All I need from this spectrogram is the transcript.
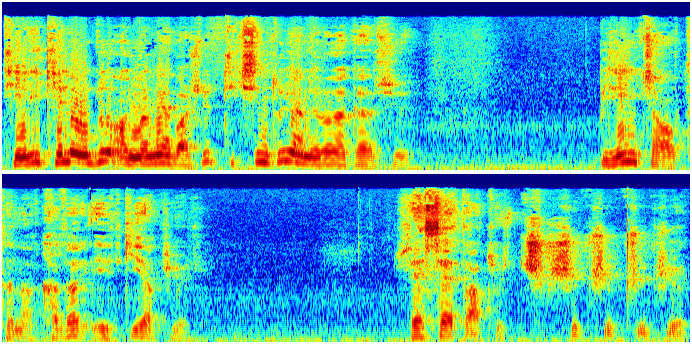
tehlikeli olduğunu anlamaya başlıyor. Tiksinti uyanıyor ona karşı. Bilinçaltına kadar etki yapıyor. Reset atıyor. Çık çık çık çık.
